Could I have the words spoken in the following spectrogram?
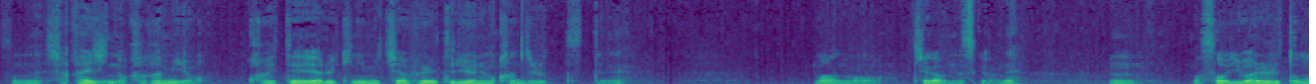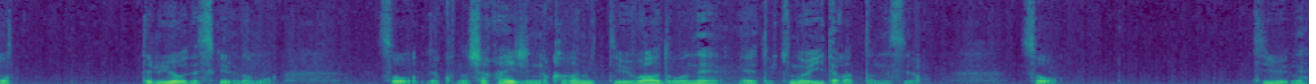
そのね、社会人の鏡を超えてやる気に満ち溢れてるようにも感じるっつってね。まああの、違うんですけどね。うん。まあそう言われると思ってるようですけれども。そう。で、この社会人の鏡っていうワードをね、えっ、と、昨日言いたかったんですよ。そう。っていうね。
